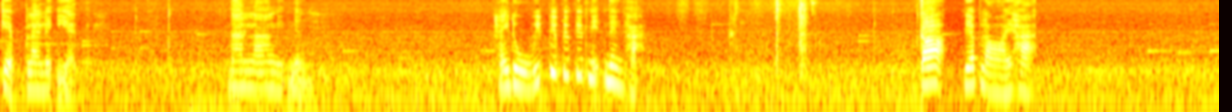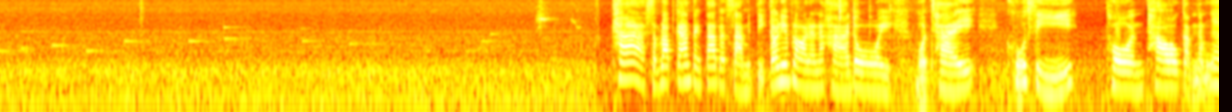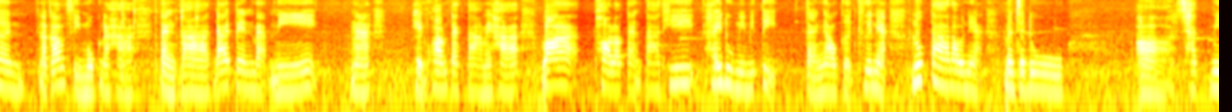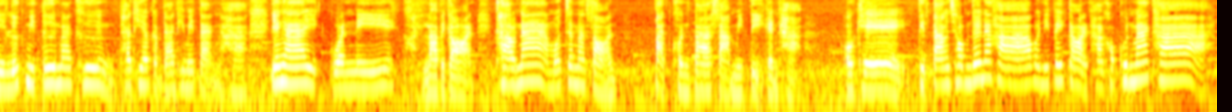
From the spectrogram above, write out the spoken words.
เก็บรายละเอียด ด้านล่างนิดหนึ่งให้ดูวิบวิบวิบวิบนิดหนึ่งค่ะ ก็เรียบร้อยค่ะ ค่ะสำหรับการแต่งตาแบบ 3 มิติก็เรียบร้อยแล้วนะคะ โดยหมดใช้คู่สีโทนเทากับน้ำเงิน แล้วก็สีมุกนะคะ แต่งตาได้เป็นแบบนี้นะเห็นความแตกต่างไหมคะ ว่าพอเราแต่งตาที่ให้ดูมีมิติ แต่เงาเกิดขึ้นเนี่ยรูปตาเราเนี่ยมันจะดูชัดมีลึกมีตื้นมากขึ้น ถ้าเทียบกับด้านที่ไม่แต่งนะคะ ยังไงวันนี้ลาไปก่อน คราวหน้ามดจะมาสอนปัดขนตา 3 มิติกันค่ะ โอเค ติดตามชมด้วยนะคะ วันนี้ไปก่อนค่ะ ขอบคุณมากค่ะ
